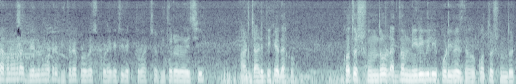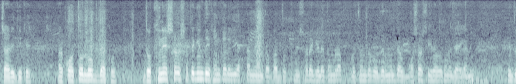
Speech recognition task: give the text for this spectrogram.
বন্ধুরা, এখন আমরা বেলুর মঠের ভিতরে প্রবেশ করে গেছি, দেখতে পাচ্ছ, ভিতরে রয়েছি। আর চারিদিকে দেখো, কত সুন্দর, একদম নিরিবিলি পরিবেশ, দেখো, কত সুন্দর চারিদিকে। আর কত লোক, দেখো, দক্ষিণেশ্বরের সাথে কিন্তু এখানকার এই একটা মেন তফাৎ দক্ষিণেশ্বরে গেলে তোমরা প্রচণ্ড রোদের মধ্যে আর বসার সেইভাবে কোনো জায়গা নেই। কিন্তু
